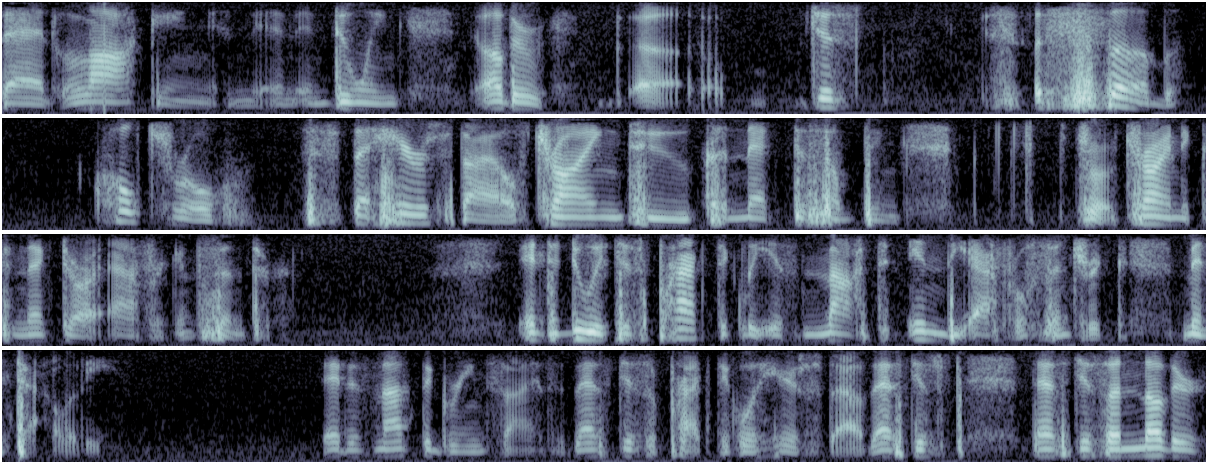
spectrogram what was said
that locking and, and, and doing other uh, just sub cultural st- hairstyles, trying to connect to something, trying to connect to our African center. And to do it just practically is not in the Afrocentric mentality. That is not the green sciences. That's just a practical hairstyle. That's just that's just another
